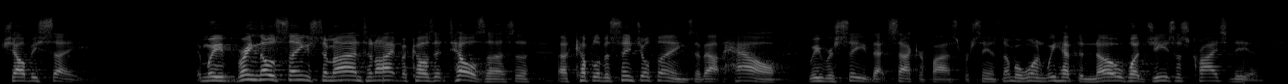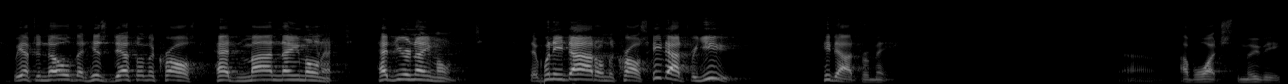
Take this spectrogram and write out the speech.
shall be saved. And we bring those things to mind tonight because it tells us a, a, couple of essential things about how we receive that sacrifice for sins. Number one, we have to know what Jesus Christ did. We have to know that his death on the cross had my name on it, had your name on it. That when he died on the cross, he died for you, he died for me. I've watched the movie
